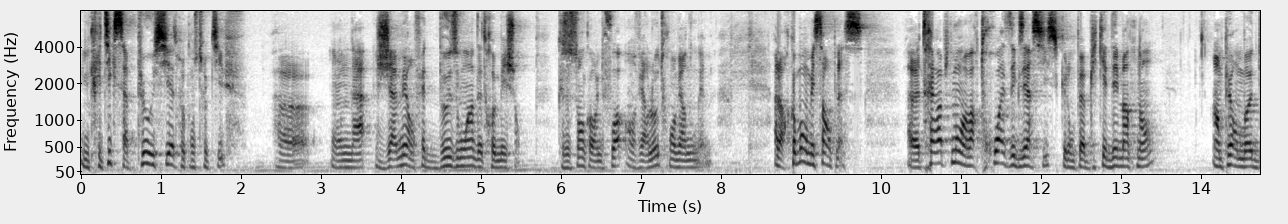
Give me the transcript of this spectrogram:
Une critique, ça peut aussi être constructif. Euh, on n'a jamais en fait besoin d'être méchant, que ce soit encore une fois envers l'autre ou envers nous-mêmes. Alors comment on met ça en place euh, Très rapidement, on va avoir trois exercices que l'on peut appliquer dès maintenant, un peu en mode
